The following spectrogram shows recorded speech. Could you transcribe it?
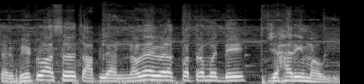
तर भेटू असंच आपल्या नव्या वेळापत्रामध्ये जहारी माऊली.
